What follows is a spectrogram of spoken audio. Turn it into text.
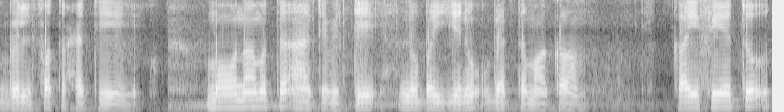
ബിൽ ഫത്തഹത്തി മൂന്നാമത്തെ ആക്ടിവിറ്റി നുബയ്യനു വ്യക്തമാക്കാം. കൈഫിയത്തു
